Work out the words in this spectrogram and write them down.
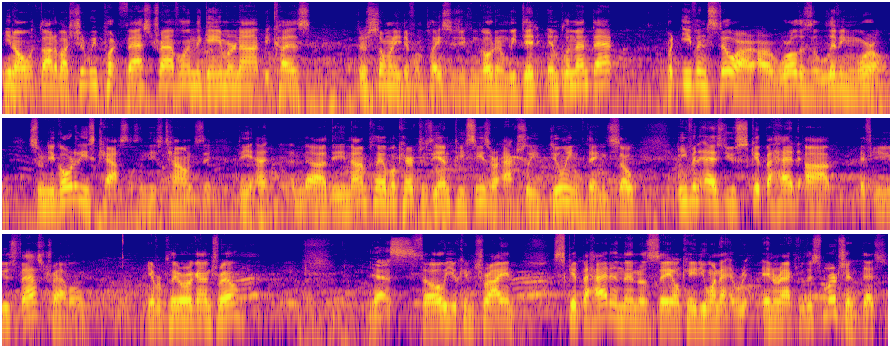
you know, thought about should we put fast travel in the game or not because there's so many different places you can go to, and we did implement that. But even still, our, our world is a living world. So when you go to these castles and these towns, the the, uh, the non-playable characters, the NPCs, are actually doing things. So even as you skip ahead, uh, if you use fast travel, you ever play Oregon Trail? Yes. So you can try and skip ahead, and then it'll say, okay, do you want to re- interact with this merchant that's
